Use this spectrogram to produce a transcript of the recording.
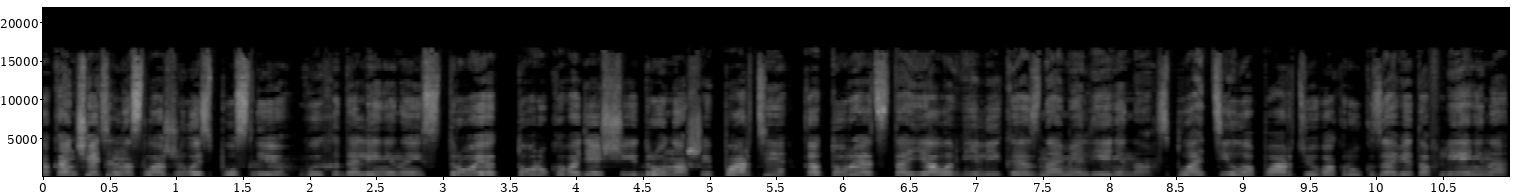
окончательно сложилось после выхода Ленина из строя то руководящее ядро нашей партии, которое отстояло великое знамя Ленина, сплотило партию вокруг заветов Ленина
